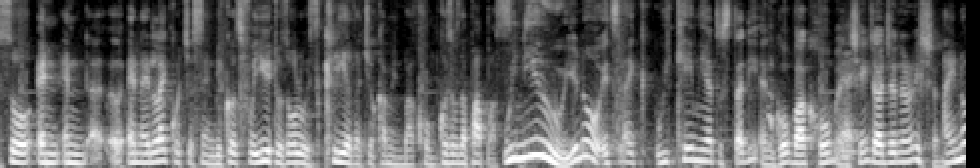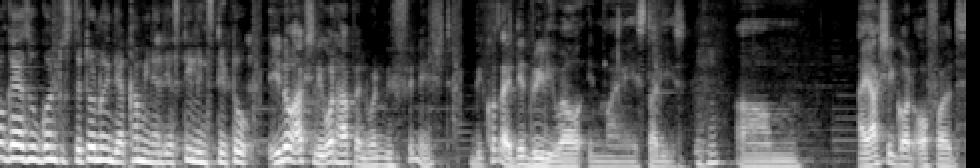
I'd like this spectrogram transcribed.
So and and uh, and I like what you're saying because for you it was always clear that you're coming back home because of the purpose. We knew, you know, it's like we came here to study and go back home and change our generation. I know guys who've gone to Stato and they're coming and they're still in Stato. You know, actually, what happened when we finished, because I did really well in my studies, um, I actually got offered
